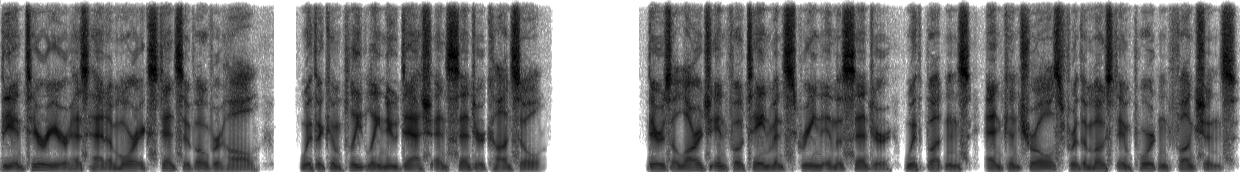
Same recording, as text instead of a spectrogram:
The interior has had a more extensive overhaul, with a completely new dash and center console. There's a large infotainment screen in the center, with buttons and controls for the most important functions.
